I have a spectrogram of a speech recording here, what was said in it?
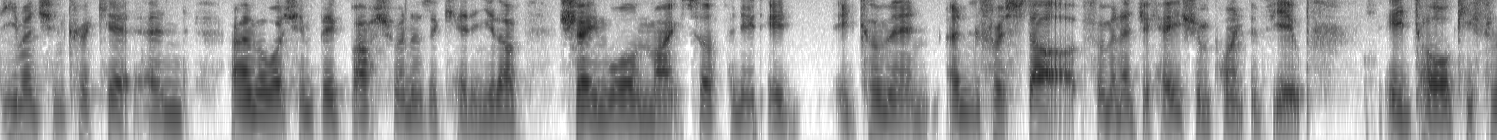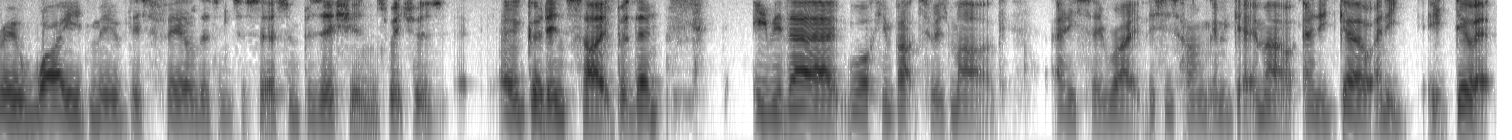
you mentioned cricket, and I remember watching Big Bash when I was a kid, and you'd have Shane Warne mic'd up, and he'd, he'd he'd come in, and for a start, from an education point of view, he'd talk you through why he'd moved his fielders into certain positions, which was a good insight. But then he'd be there walking back to his mark, and he'd say, "Right, this is how I'm going to get him out," and he'd go and he'd, he'd do it.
